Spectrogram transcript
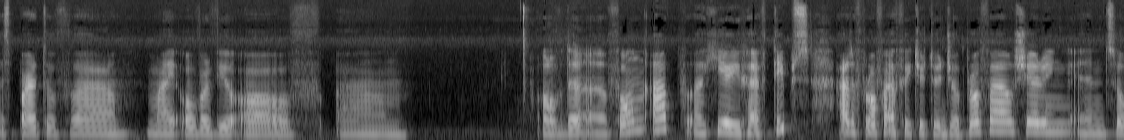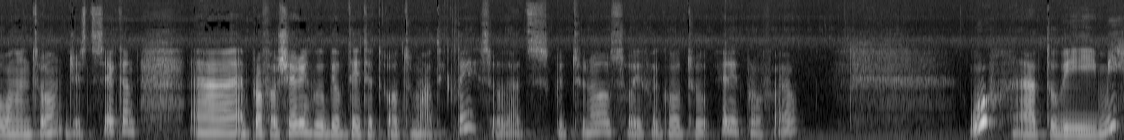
as part of uh, my overview of um, of the phone app. Uh, here you have tips, add a profile feature to enjoy profile sharing and so on and so on. Just a second. Uh, and profile sharing will be updated automatically. So that's good to know. So if I go to edit profile, woo, that to be me.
